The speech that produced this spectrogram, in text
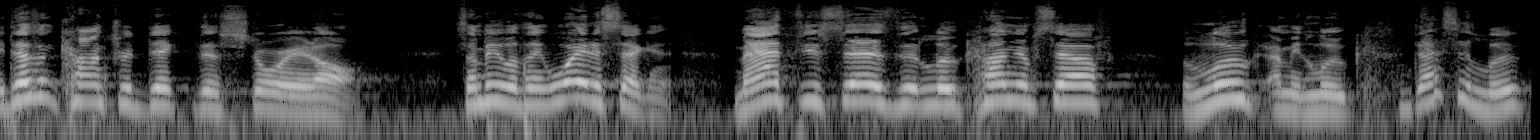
It doesn't contradict this story at all. Some people think, wait a second, Matthew says that Luke hung himself. Luke, I mean, Luke, did I say Luke?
